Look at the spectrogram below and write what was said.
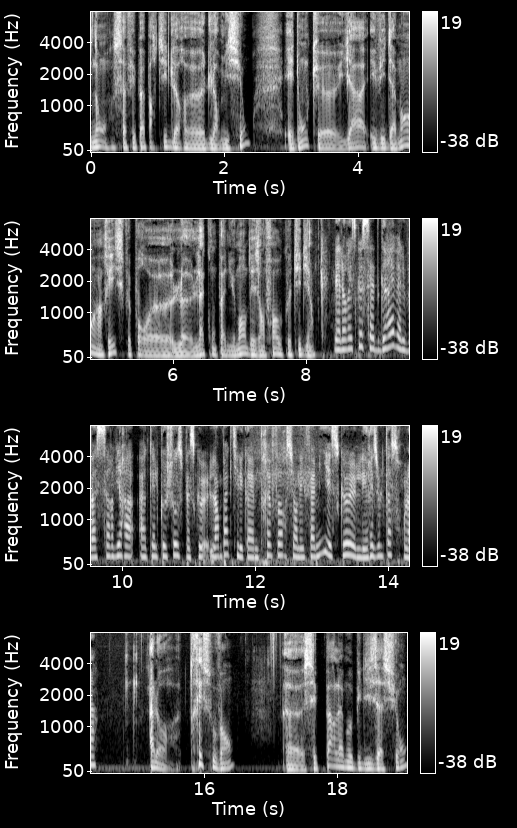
Non, ça fait pas partie de leur euh, de leur mission, et donc euh, il y a évidemment un risque pour euh, l'accompagnement des enfants au quotidien. Mais alors, est-ce que cette grève, elle va servir à, à quelque chose? Parce que l'impact, il est quand même très fort sur les familles. Est-ce que les résultats seront là? Alors, très souvent, c'est par la mobilisation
